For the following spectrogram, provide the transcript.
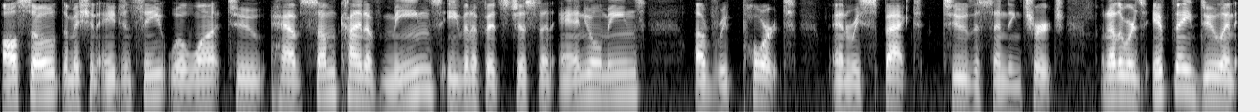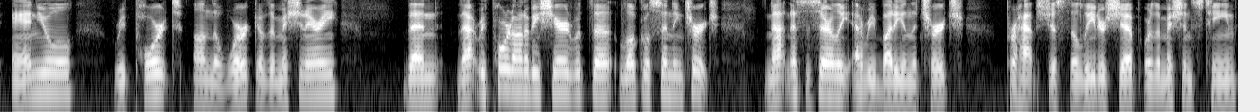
Also, the mission agency will want to have some kind of means, even if it's just an annual means, of report and respect to the sending church. In other words, if they do an annual report on the work of the missionary, then that report ought to be shared with the local sending church. Not necessarily everybody in the church, perhaps just the leadership or the missions team,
